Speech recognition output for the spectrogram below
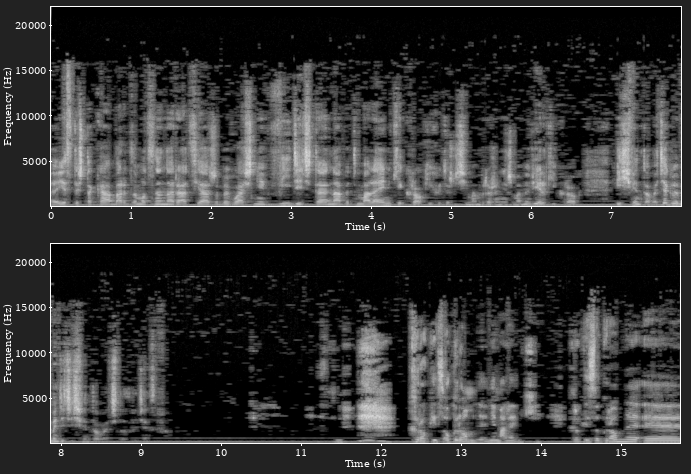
jest też taka bardzo mocna narracja, żeby właśnie widzieć te nawet maleńkie kroki, chociaż dzisiaj mam wrażenie, że mamy wielki krok i świętować. Jak wy będziecie świętować to zwycięstwo? Krok jest ogromny, nie maleńki. Krok jest ogromny. E,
